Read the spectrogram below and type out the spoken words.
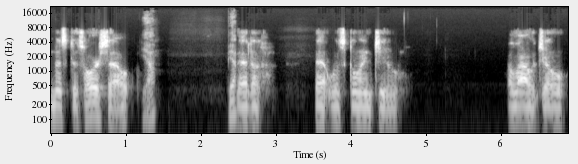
missed his horse out? Yeah. Yeah. That, uh, that was going to allow Joe,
